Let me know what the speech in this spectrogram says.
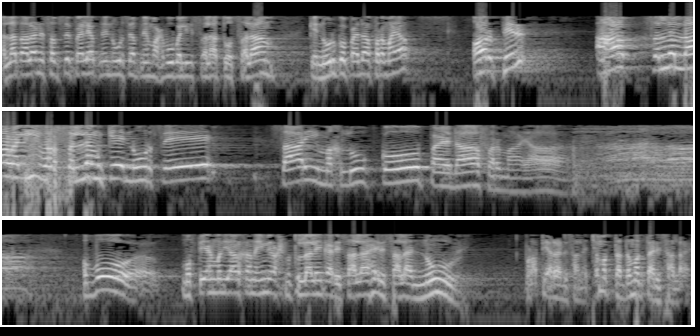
اللہ تعالیٰ نے سب سے پہلے اپنے نور سے اپنے محبوب علی سلاۃ والسلام کے نور کو پیدا فرمایا اور پھر آپ صلی اللہ علیہ وسلم کے نور سے ساری مخلوق کو پیدا فرمایا۔ وہ مفتی احمد یار خان نعمی رحمۃ اللہ علیہ کا رسالہ ہے، رسالہ نور۔ بڑا پیارا رسالہ ہے، چمکتا دمکتا رسالہ ہے۔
